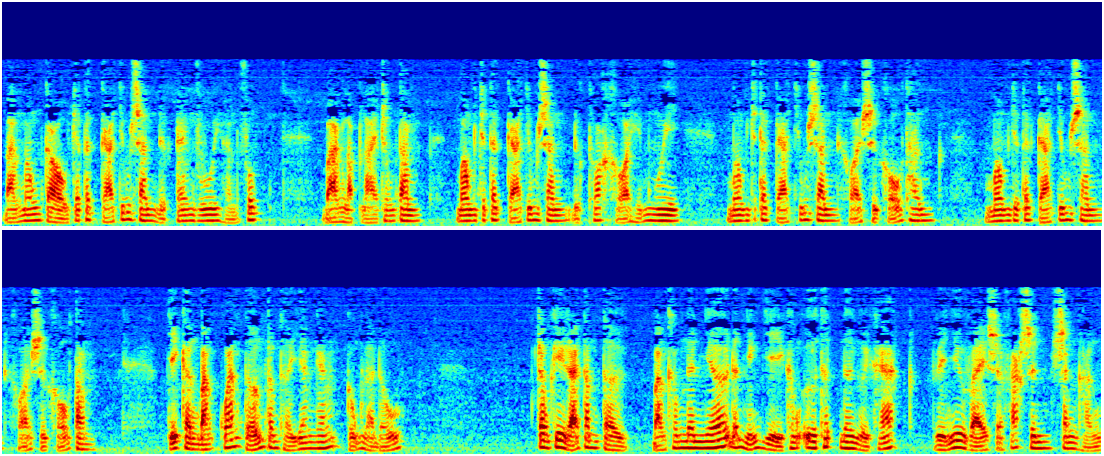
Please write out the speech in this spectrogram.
bạn mong cầu cho tất cả chúng sanh được an vui, hạnh phúc. Bạn lặp lại trong tâm, mong cho tất cả chúng sanh được thoát khỏi hiểm nguy, mong cho tất cả chúng sanh khỏi sự khổ thân, mong cho tất cả chúng sanh khỏi sự khổ tâm. Chỉ cần bạn quán tưởng trong thời gian ngắn cũng là đủ. Trong khi rải tâm từ, bạn không nên nhớ đến những gì không ưa thích nơi người khác, vì như vậy sẽ phát sinh sân hận,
